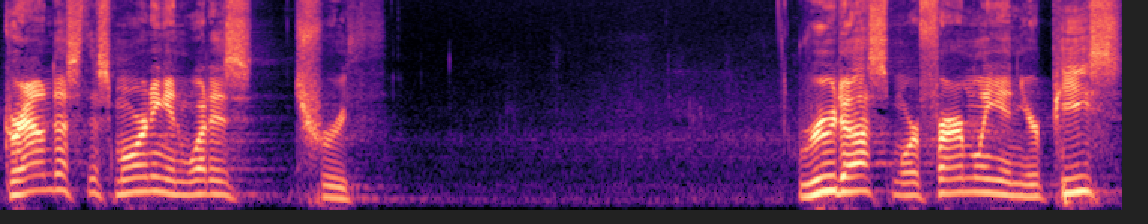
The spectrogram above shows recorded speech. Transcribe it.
ground us this morning in what is truth. Root us more firmly in your peace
